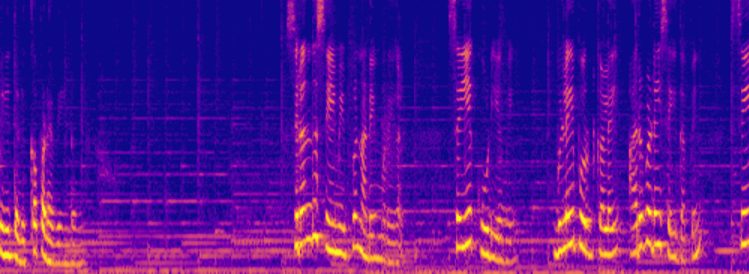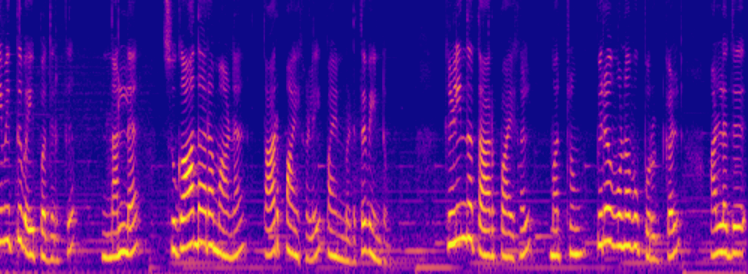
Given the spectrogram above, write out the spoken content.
பிரித்தெடுக்கப்பட வேண்டும். சிறந்த சேமிப்பு நடைமுறைகள். செய்யக்கூடியவை. விளைபொருட்களை அறுவடை செய்த பின் சேமித்து வைப்பதற்கு நல்ல சுகாதாரமான தார்ப்பாய்களை பயன்படுத்த வேண்டும். கிழிந்த தார்ப்பாய்கள் மற்றும் பிற உணவுப் பொருட்கள் அல்லது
